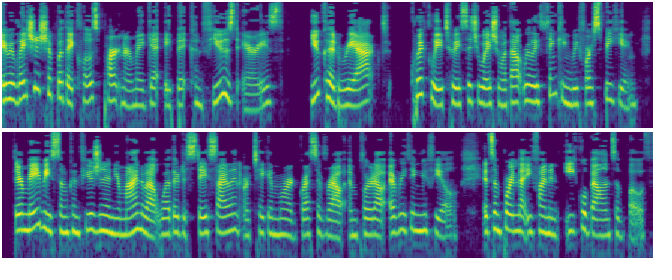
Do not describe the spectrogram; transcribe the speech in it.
a relationship with a close partner may get a bit confused, Aries. You could react quickly to a situation without really thinking before speaking. There may be some confusion in your mind about whether to stay silent or take a more aggressive route and blurt out everything you feel. It's important that you find an equal balance of both.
